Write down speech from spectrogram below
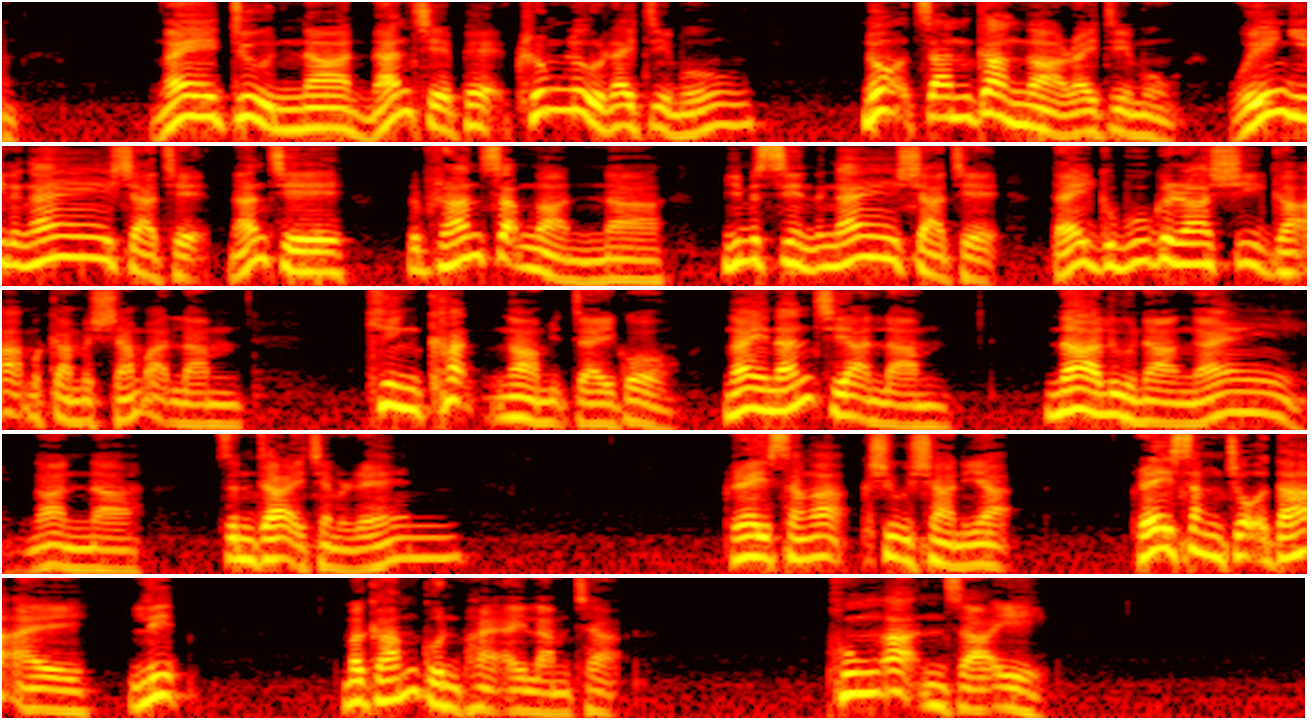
ငိုင်တုနာနန်ချေဖက်ခရမ်လူရိုက်တိမူနော့ဇန်ကငါရိုက်တိမူ ဝိညာဉ်ငိုင်းရှာချက်နန်းချေလပရန်စပ်ငါနာမြမစင်ငိုင်းရှာချက်ဒိုင်ကဘူးကရာရှိကအမကမရှမ်းအလမ်ခင်ခတ်ငါမိတိုင်ကိုငိုင်းနန်းချေအလမ်နာလူနာငိုင်းငါနာစန်ဒိုင်ချမရင်ဂရေဆန်ကခရှူရှာနီယဂရေဆန်ကြောဒါအိုင်လစ်မကမ်ကွန်ဖိုင်အိုင်လမ်ချဖုန်အန်ဇာအေ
